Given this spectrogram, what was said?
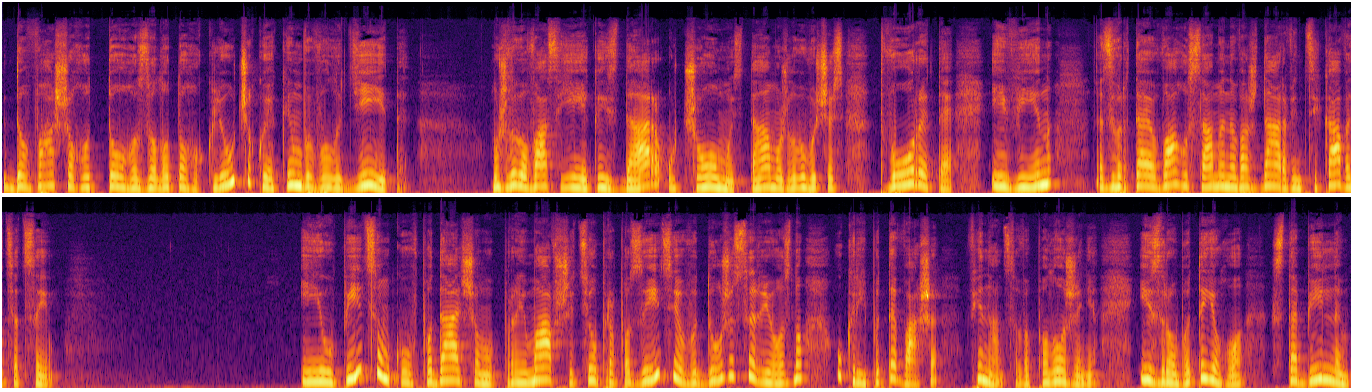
до вашого того золотого ключику, яким ви володієте. Можливо, у вас є якийсь дар у чомусь, да? можливо, ви щось творите, і він звертає увагу саме на ваш дар, він цікавиться цим. І у підсумку, в подальшому, приймавши цю пропозицію, ви дуже серйозно укріпите ваше фінансове положення і зробите його стабільним.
